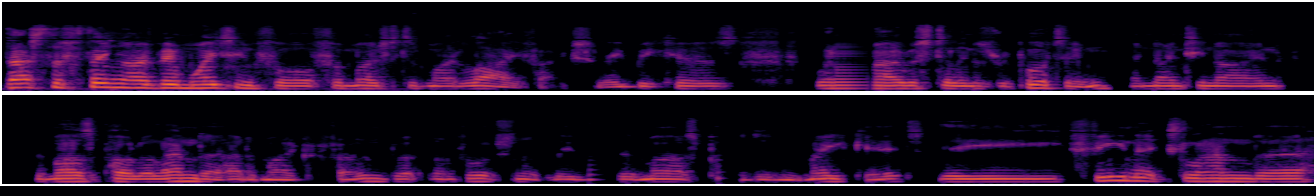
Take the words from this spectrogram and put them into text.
that's the thing I've been waiting for for most of my life, actually, because when I was still in reporting in 99, the Mars Polar Lander had a microphone, but unfortunately the Mars Polar didn't make it. The Phoenix Lander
